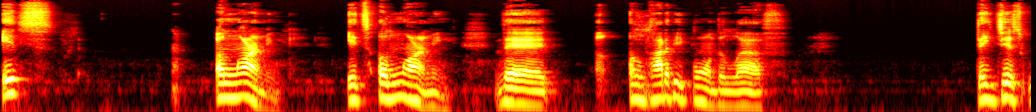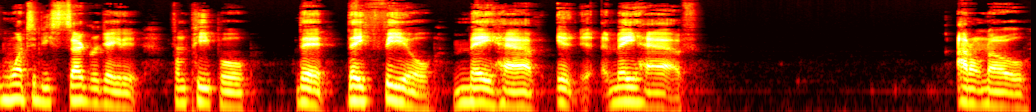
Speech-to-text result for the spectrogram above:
It's alarming. It's alarming that a lot of people on the left they just want to be segregated from people that they feel may have it may have I don't know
